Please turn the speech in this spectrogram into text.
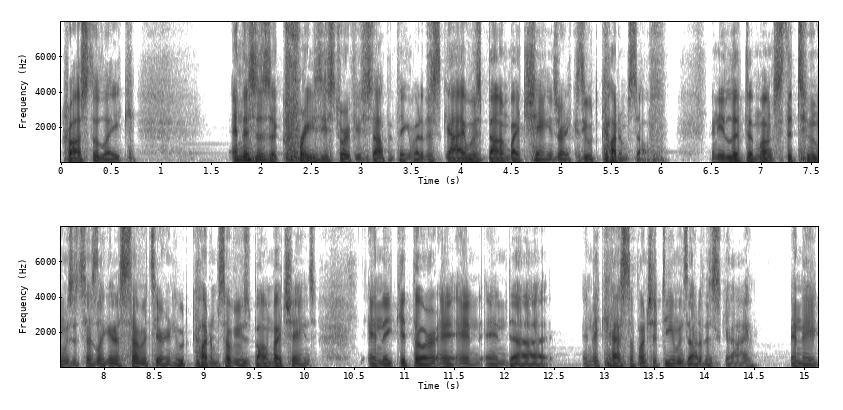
cross the lake. And this is a crazy story if you stop and think about it. This guy was bound by chains, right? Because he would cut himself. And he lived amongst the tombs, it says, like in a cemetery. And he would cut himself. He was bound by chains and they get there and and and, uh, and they cast a bunch of demons out of this guy and they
